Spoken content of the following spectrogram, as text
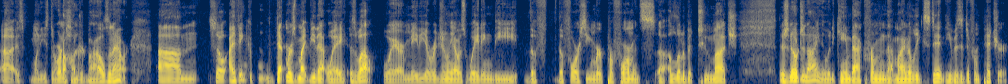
Uh, it's when he's throwing 100 miles an hour. Um, so I think Detmers might be that way as well, where maybe originally I was weighting the the the four seamer performance uh, a little bit too much. There's no denying that when he came back from that minor league stint, he was a different pitcher.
